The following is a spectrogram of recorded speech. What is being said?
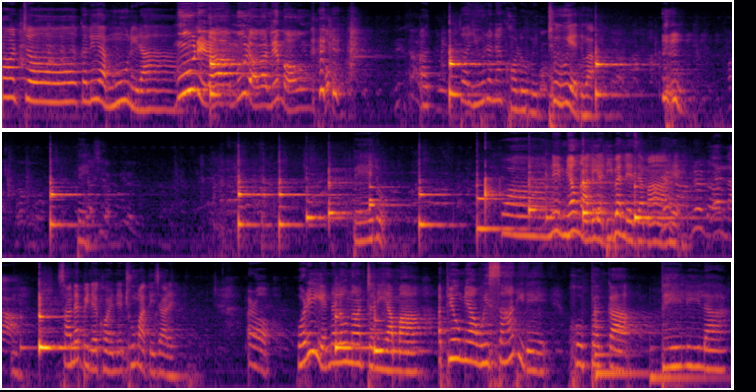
ဟောတော့ကလေးကမူးနေတာမူးနေတာမူးတာကလင်းမောင်ဟုတ်အဲ့သူကယူရနဲ့ခေါ်လို့မထူးရဲ့သူကဘေးဘဲလို့ကွာနေမြောက်နာလေးကဒီဘက်လဲစမ်းမှာဟဲ့စာနဲ့ပင်နဲ့ခေါ်ရင်လည်းထူးမှသေးကြတယ်အဲ့တော့ဝရိရဲ့နှလုံးသားတနေရာမှာအပြုံးများဝေစားနေတဲ့ဟိုဘက်ကဘဲလေးလား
